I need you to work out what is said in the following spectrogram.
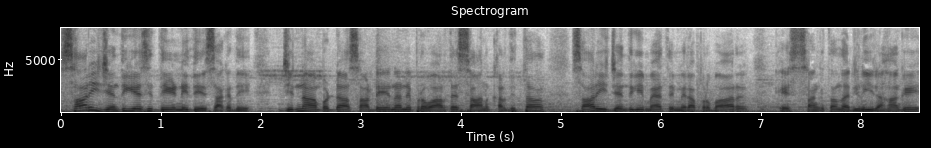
ਸਾਰੀ ਜ਼ਿੰਦਗੀ ਅਸੀਂ ਦੇਣ ਨਹੀਂ ਦੇ ਸਕਦੇ ਜਿੰਨਾ ਵੱਡਾ ਸਾਡੇ ਇਹਨਾਂ ਨੇ ਪਰਿਵਾਰ ਤੇ ਸਾਨ ਕਰ ਦਿੱਤਾ ਸਾਰੀ ਜ਼ਿੰਦਗੀ ਮੈਂ ਤੇ ਮੇਰਾ ਪਰਿਵਾਰ ਇਸ ਸੰਗਤਾਂ ਦਾ ਰਿਣੀ ਰਹਾਂਗੇ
